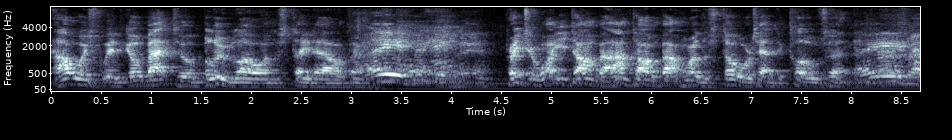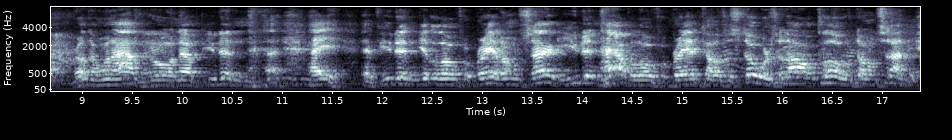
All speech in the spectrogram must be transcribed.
I wish we'd go back to a blue law in the state of Alabama. Amen. Preacher, what are you talking about? I'm talking about where the stores had to close up. Amen. Brother, when I was growing up, you didn't, hey, if you didn't get a loaf of bread on Saturday, you didn't have a loaf of bread because the stores had all closed on Sunday.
